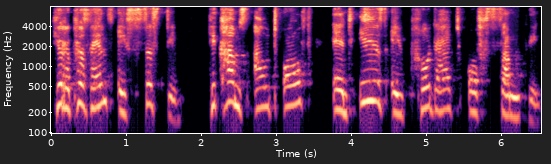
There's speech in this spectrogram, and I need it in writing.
He represents a system. He comes out of and is a product of something.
